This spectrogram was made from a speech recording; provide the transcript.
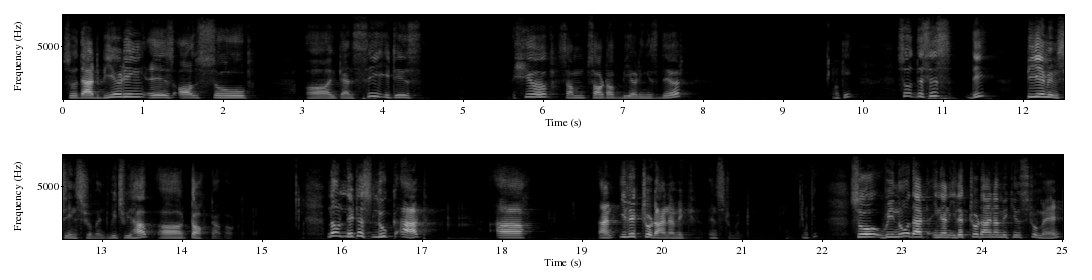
So, that bearing is also uh, you can see it is here some sort of bearing is there. Okay. So, this is the PMMC instrument which we have uh, talked about. Now, let us look at uh, an electrodynamic instrument. Okay. So, we know that in an electrodynamic instrument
